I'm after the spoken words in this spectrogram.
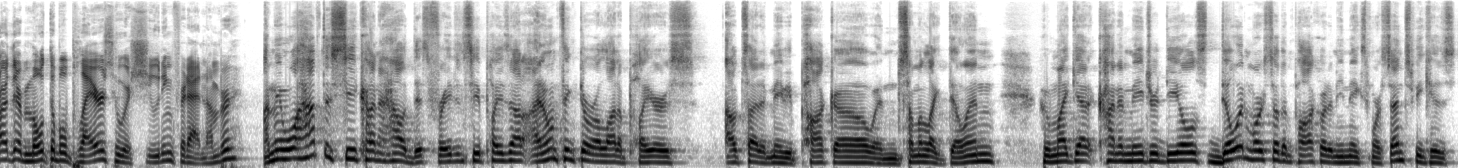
are there multiple players who are shooting for that number? I mean, we'll have to see kind of how this free agency plays out. I don't think there are a lot of players outside of maybe Paco and someone like Dylan who might get kind of major deals. Dylan more so than Paco to me makes more sense because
